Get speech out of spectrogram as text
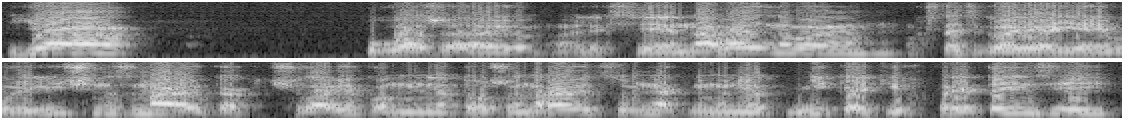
Я уважаю Алексея Навального. Кстати говоря, я его и лично знаю, как человек он мне тоже нравится, у меня к нему нет никаких претензий.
